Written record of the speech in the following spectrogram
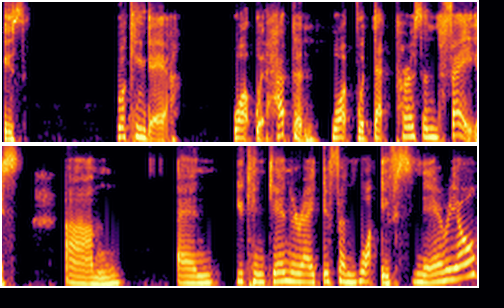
is working there. What would happen? What would that person face? Um, and you can generate different what if scenario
